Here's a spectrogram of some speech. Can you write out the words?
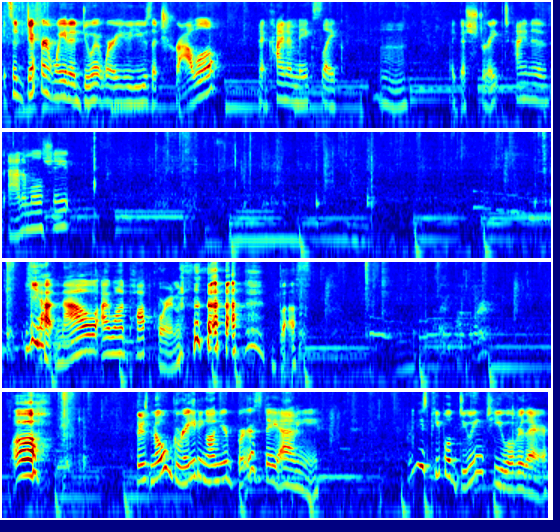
it's a different way to do it where you use a trowel and it kind of makes like mm, like a striped kind of animal shape. Yeah, now I want popcorn. Buff. Oh, there's no grading on your birthday, Annie. What are these people doing to you over there?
